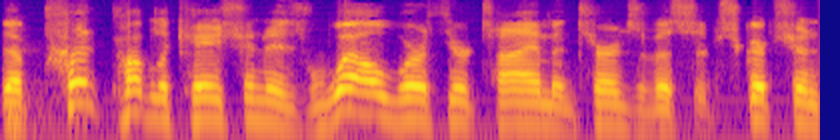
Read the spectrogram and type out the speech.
The print publication is well worth your time in terms of a subscription,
